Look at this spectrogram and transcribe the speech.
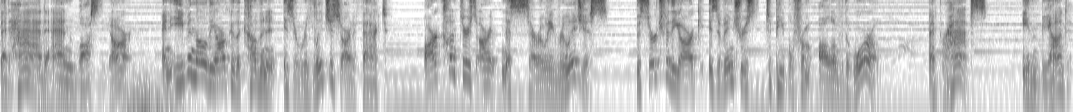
that had and lost the Ark. And even though the Ark of the Covenant is a religious artifact, Ark hunters aren't necessarily religious. The search for the Ark is of interest to people from all over the world, and perhaps even beyond it.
